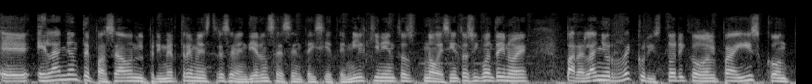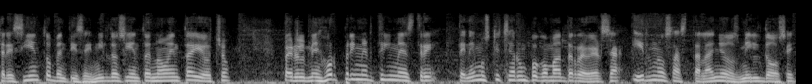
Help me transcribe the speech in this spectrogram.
Eh, el año antepasado, en el primer trimestre, se vendieron 67.959 para el año récord histórico del país con 326.298 pero el mejor primer trimestre tenemos que echar un poco más de reversa, irnos hasta el año 2012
